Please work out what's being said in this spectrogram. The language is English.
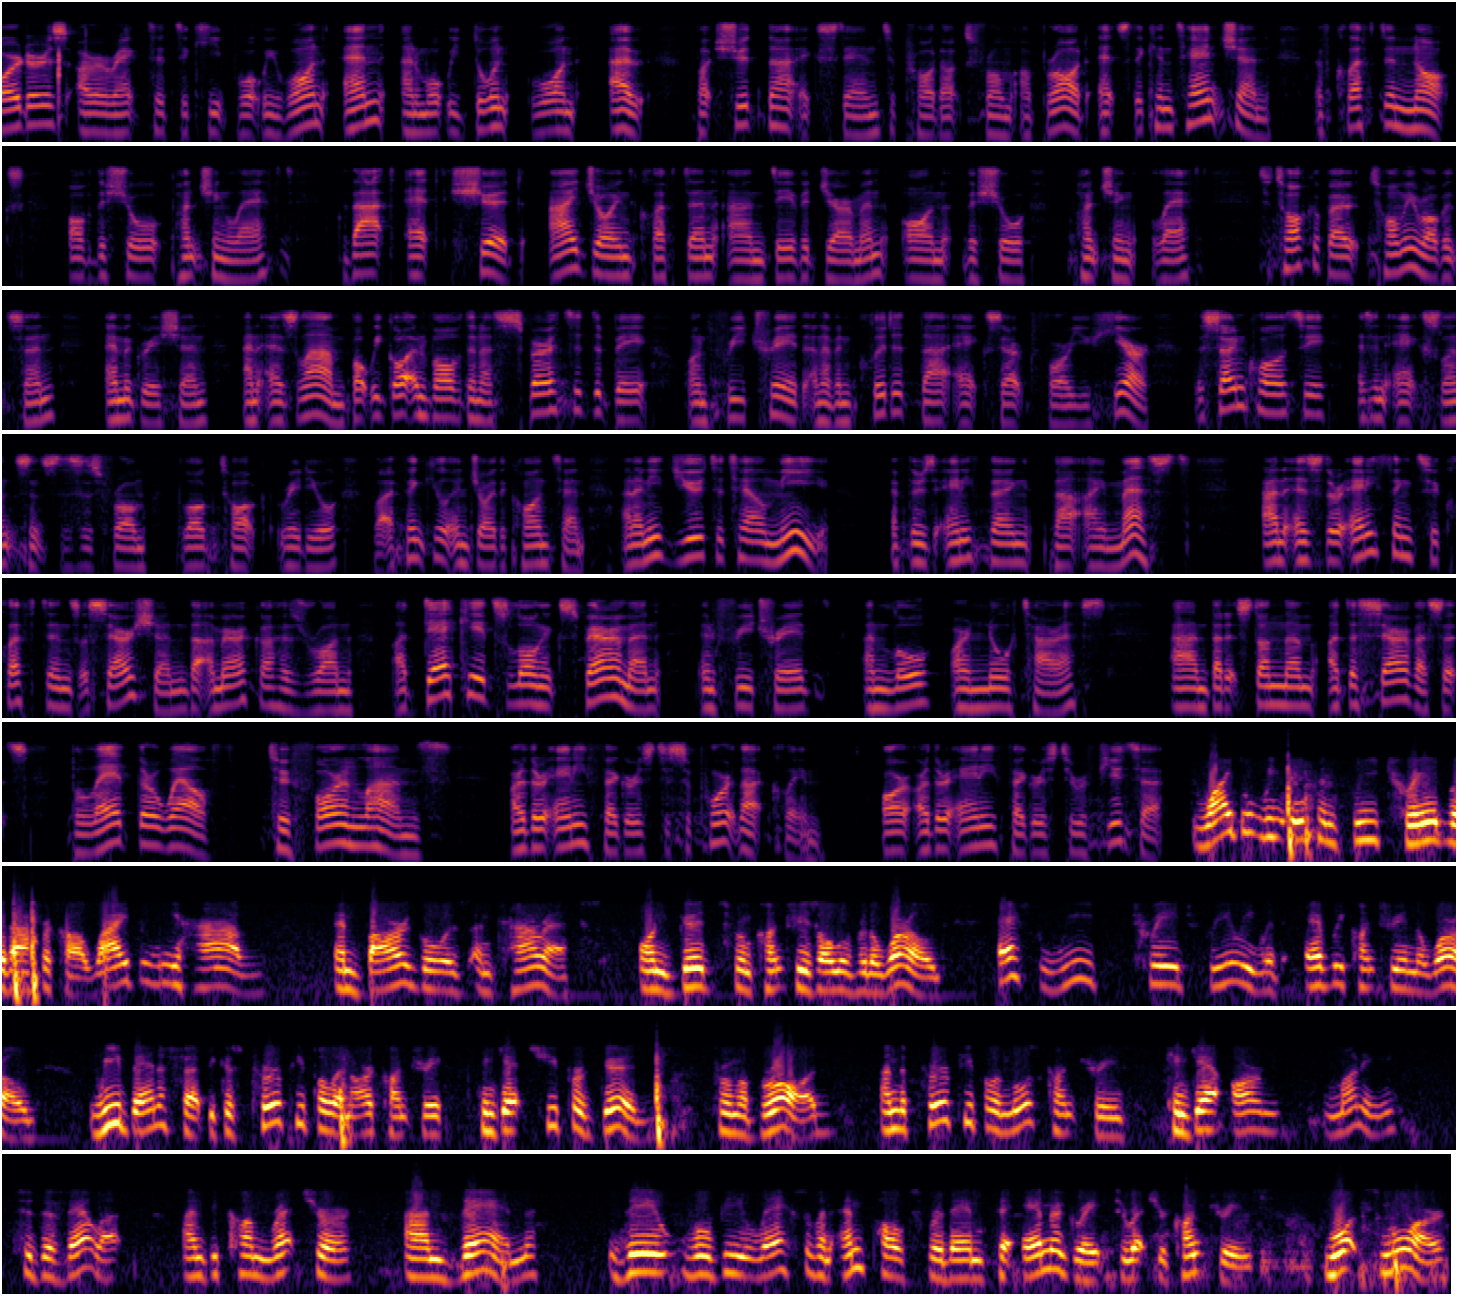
Borders are erected to keep what we want in and what we don't want out, but should that extend to products from abroad? It's the contention of Clifton Knox of the show Punching Left that it should. I joined Clifton and David German on the show Punching Left to talk about Tommy Robinson immigration, and Islam, but we got involved in a spirited debate on free trade and have included that excerpt for you here. The sound quality isn't excellent since this is from Blog Talk Radio, but I think you'll enjoy the content, and I need you to tell me if there's anything that I missed. And is there anything to Clifton's assertion that America has run a decades long experiment in free trade and low or no tariffs? And that it's done them a disservice. It's bled their wealth to foreign lands. Are there any figures to support that claim? Or are there any figures to refute it? Why don't we open free trade with Africa? Why do we have embargoes and tariffs on goods from countries all over the world? If we trade freely with every country in the world, we benefit because poor people in our country can get cheaper goods from abroad, and the poor people in those countries can get our money to develop and become richer, and then there will be less of an impulse for them to emigrate to richer countries. What's more,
